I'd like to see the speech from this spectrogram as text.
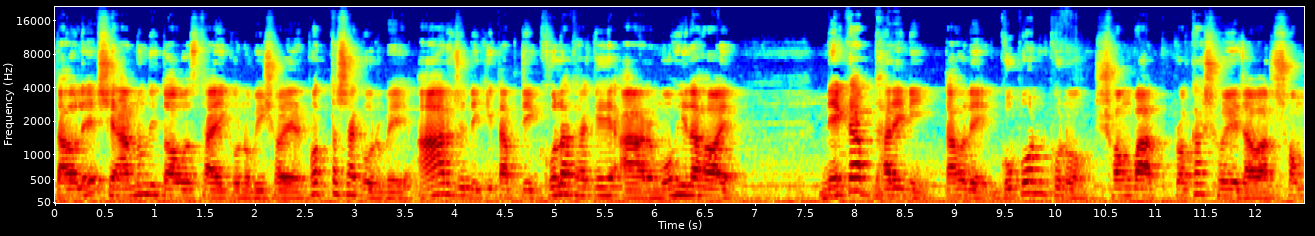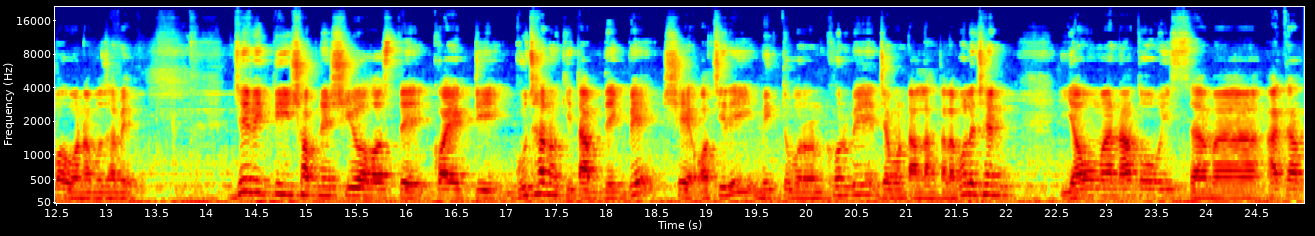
তাহলে সে আনন্দিত অবস্থায় কোনো বিষয়ের প্রত্যাশা করবে। আর যদি কিতাবটি খোলা থাকে আর মহিলা হয় নেকাব ধারিনী তাহলে গোপন কোনো সংবাদ প্রকাশ হয়ে যাওয়ার সম্ভাবনা বোঝাবে। যে ব্যক্তি স্বপ্নের স্বীয় হস্তে কয়েকটি গুছানো কিতাব দেখবে, সে অচিরেই মৃত্যুবরণ করবে, যেমনটা আল্লাহ তালা বলেছেন, ইয়াউমা নাতো ইসামা আকা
